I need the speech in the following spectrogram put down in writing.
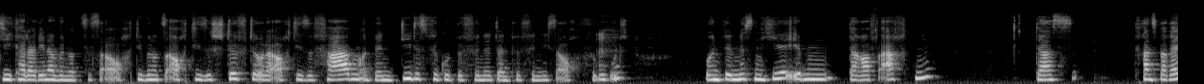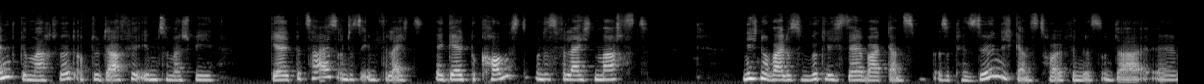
die Katharina benutzt es auch. Die benutzt auch diese Stifte oder auch diese Farben und wenn die das für gut befindet, dann befinde ich es auch für mhm. gut. Und wir müssen hier eben darauf achten, dass transparent gemacht wird, ob du dafür eben zum Beispiel Geld bezahlst und es eben vielleicht äh, Geld bekommst und es vielleicht machst, nicht nur, weil du es wirklich selber ganz, also persönlich ganz toll findest und da äh,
